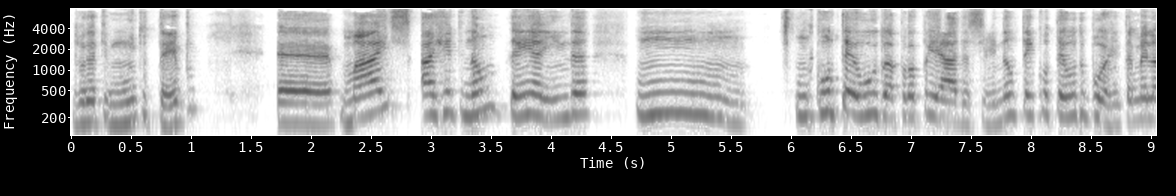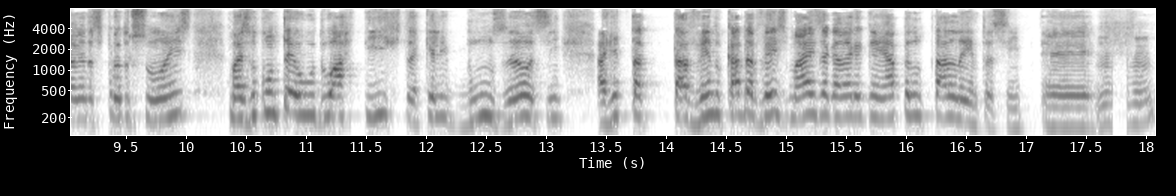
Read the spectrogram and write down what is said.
durante muito tempo. É, mas a gente não tem ainda um, um conteúdo apropriado, assim, não tem conteúdo bom. A gente está melhorando as produções, mas o conteúdo, o artista, aquele boomzão, assim, a gente tá, tá vendo cada vez mais a galera ganhar pelo talento, assim. É, uhum.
